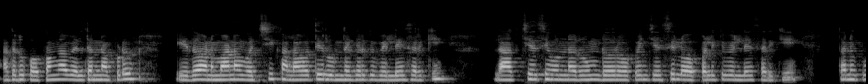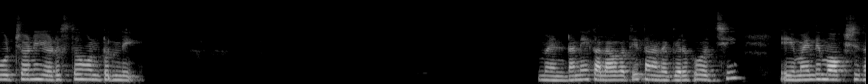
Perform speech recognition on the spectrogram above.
అతడు కోపంగా వెళ్తున్నప్పుడు ఏదో అనుమానం వచ్చి కళావతి రూమ్ దగ్గరికి వెళ్ళేసరికి లాక్ చేసి ఉన్న రూమ్ డోర్ ఓపెన్ చేసి లోపలికి వెళ్ళేసరికి తను కూర్చొని ఏడుస్తూ ఉంటుంది. వెంటనే కళావతి తన దగ్గరకు వచ్చి ఏమైంది మోక్షిత?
